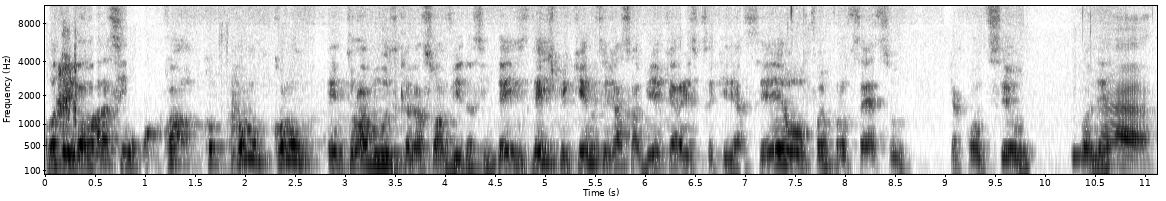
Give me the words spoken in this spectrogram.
Rodrigo, agora assim, qual, como, como entrou a música na sua vida? Assim, desde, desde pequeno você já sabia que era isso que você queria ser, ou foi um processo que aconteceu de maneira? Ah,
